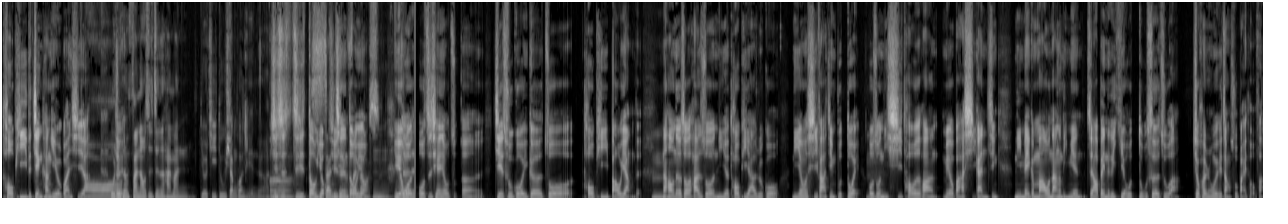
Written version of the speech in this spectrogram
头皮的健康也有关系啊。哦，我觉得跟烦恼是真的还蛮有极度相关联的。其实其实都有，其实都有。嗯，因为我我之前有呃接触过一个做头皮保养的，嗯然后那个时候他是说你的头皮啊，如果你用洗发精不对，或者说你洗头的话没有把它洗干净，你每个毛囊里面只要被那个油堵塞住啊，就很容易会长出白头发。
